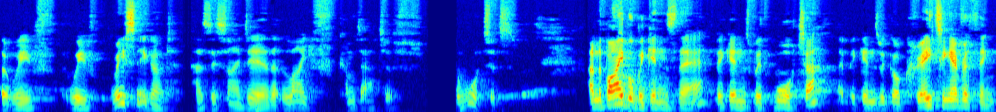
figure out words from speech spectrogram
that we've, we've recently got has this idea that life comes out of the waters. And the Bible begins there, begins with water, it begins with God creating everything.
